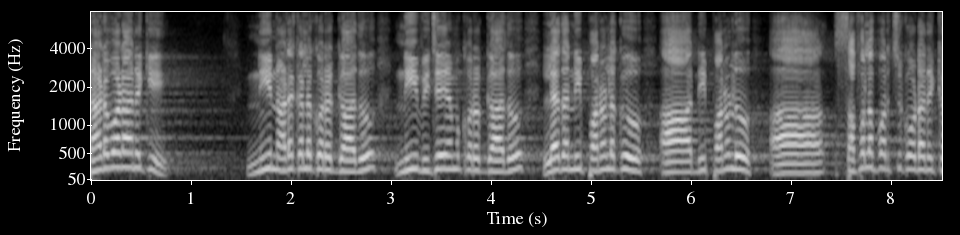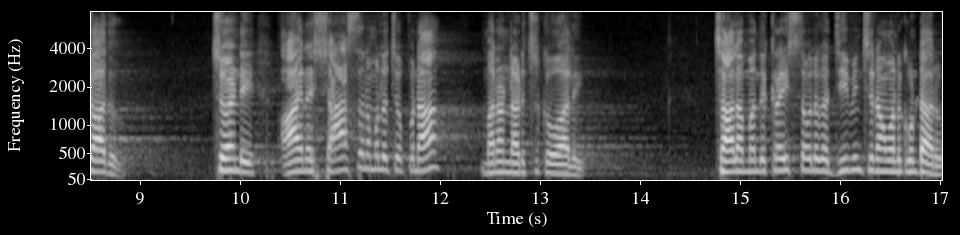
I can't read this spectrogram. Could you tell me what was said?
నడవడానికి నీ నడకల కొరకు కాదు నీ విజయం కొరకు కాదు లేదా నీ పనులకు నీ పనులు సఫలపరచుకోవడానికి కాదు. చూడండి ఆయన శాసనముల చొప్పున మనం నడుచుకోవాలి. చాలామంది క్రైస్తవులుగా జీవించినాం అనుకుంటారు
